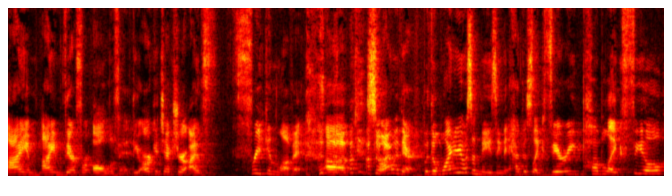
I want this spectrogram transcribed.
I am I am there for all of it. The architecture, I've freaking love it. Uh, so I went there. But the winery was amazing. It had this like very pub-like feel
